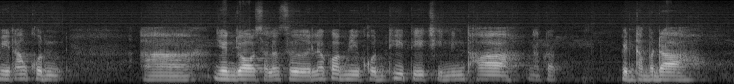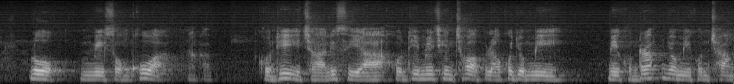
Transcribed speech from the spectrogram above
มีทั้งคนเยินยอสรรเสริญแล้วก็มีคนที่ตีฉินนินทานะครับ เป็นธรรมดาโลกมันมีสองขั้วนะครับ คนที่อิจฉาริษยา คนที่ไม่ชื่นชอบเราก็ย่อมมี มีคนรักย่อมมีคนชัง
